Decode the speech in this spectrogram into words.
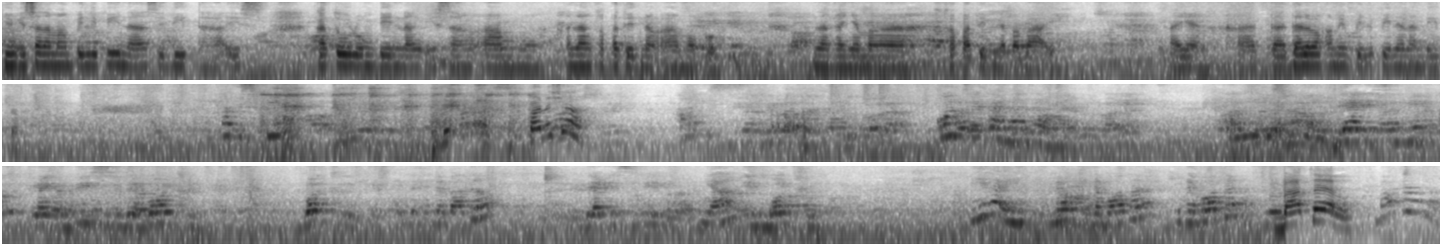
Yung isa namang Pilipina, si Dita, is katulong din ng isang amo, ng kapatid ng amo ko, ng kanyang mga kapatid na babae. Ayan, at ah, dalawa kaming Pilipina nandito. What is fear? Paano siya? Go take another one. There is milk like this in the bottle. Bottle. In the bottle? There is milk. Yeah. In bottle. Yeah, in milk in the bottle? In the bottle? Battle! Bottle na.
